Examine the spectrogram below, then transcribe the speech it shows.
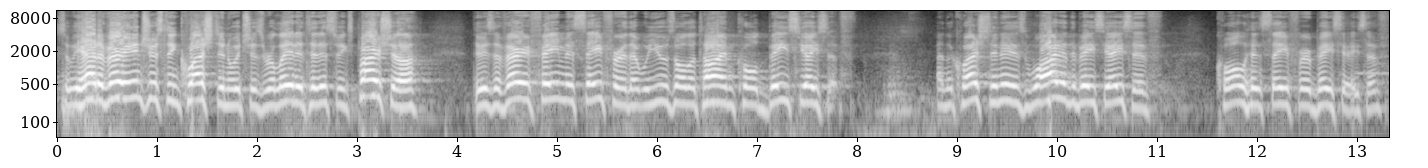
So we had a very interesting question which is related to this week's Parsha. There's a very famous sefer that we use all the time called Beis Yosef. And the question is, why did the Beis Yosef call his sefer Beis Yosef?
